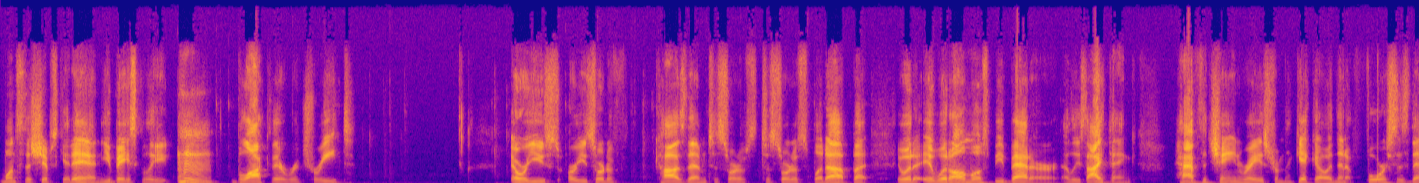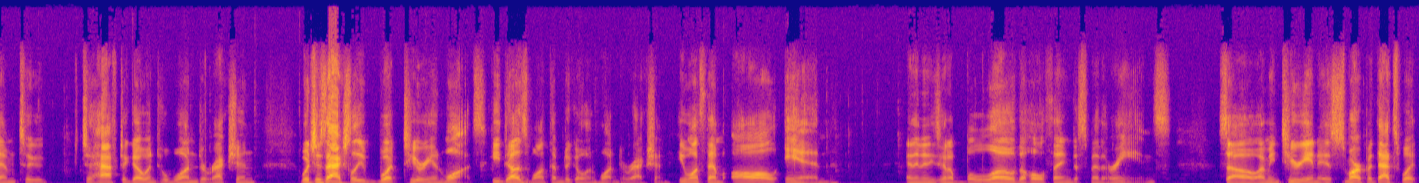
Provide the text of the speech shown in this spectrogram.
once the ships get in, you basically block their retreat, or you or you sort of cause them to sort of to sort of split up. But it would it would almost be better, at least I think, have the chain raised from the get go, and then it forces them to to have to go into one direction, which is actually what Tyrion wants. He does want them to go in one direction. He wants them all in, and then he's going to blow the whole thing to smithereens. So I mean, Tyrion is smart, but that's what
